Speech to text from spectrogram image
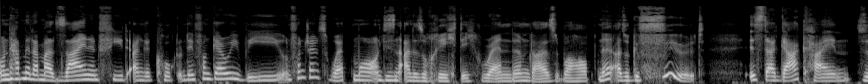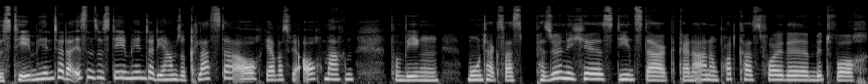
und habe mir da mal seinen Feed angeguckt und den von Gary Vee und von James Wetmore und die sind alle so richtig random, da ist überhaupt, ne, also gefühlt ist da gar kein System hinter, da ist ein System hinter, die haben so Cluster auch, ja, was wir auch machen, von wegen montags was Persönliches, Dienstag, keine Ahnung, Podcast-Folge, Mittwoch,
